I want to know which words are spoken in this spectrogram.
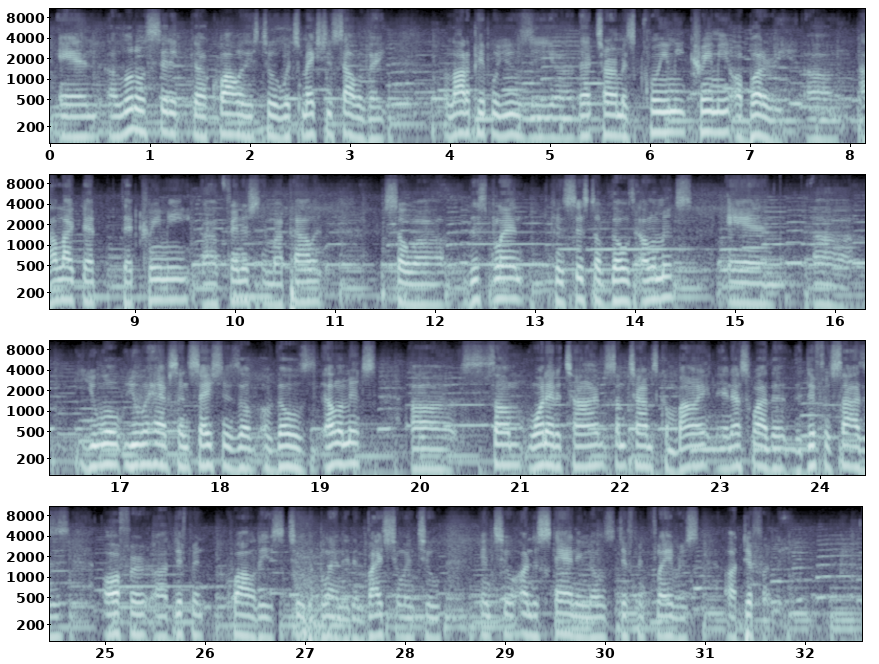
and a little acidic uh, qualities to it, which makes you salivate. A lot of people use the uh, that term as creamy, creamy or buttery. Um, I like that that creamy finish in my palate. So this blend consists of those elements, and uh, you will you will have sensations of, of those elements, uh, some one at a time, sometimes combined, and that's why the, the different sizes offer uh, different qualities to the blend. It invites you into into understanding those different flavors uh, differently.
